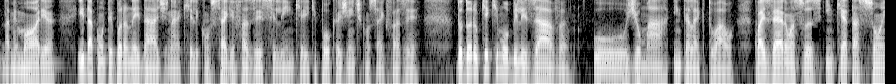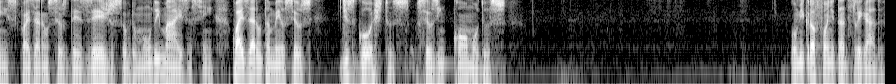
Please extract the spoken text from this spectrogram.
da memória e da contemporaneidade, né? Que ele consegue fazer esse link aí que pouca gente consegue fazer. Dodora, o que que mobilizava o Gilmar intelectual? Quais eram as suas inquietações? Quais eram os seus desejos sobre o mundo e mais assim? Quais eram também os seus desgostos, os seus incômodos? O microfone está desligado.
